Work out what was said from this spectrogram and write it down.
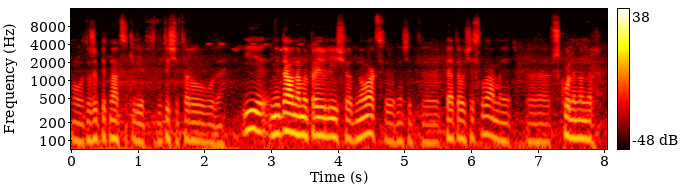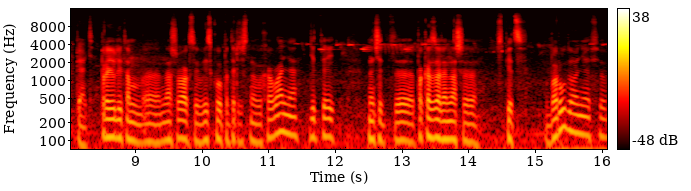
вот, уже 15 лет, с 2002 года. И недавно мы провели еще одну акцию, значит, э, 5 числа мы э, в школе номер 5 провели там э, нашу акцію військово-патріотичного виховання дітей. Значит, э, показали наше спецоборудование все.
